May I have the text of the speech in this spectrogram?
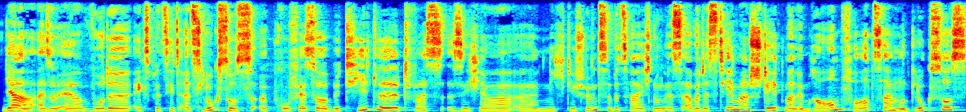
Ja, also er wurde explizit als Luxusprofessor betitelt, was sicher äh, nicht die schönste Bezeichnung ist. Aber das Thema steht mal im Raum. Pforzheim und Luxus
